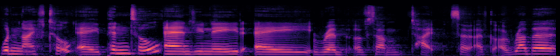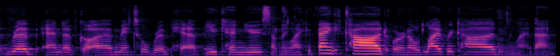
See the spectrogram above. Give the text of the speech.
wooden knife tool, a pin tool, and you need a rib of some type. So I've got a rubber rib and I've got a metal rib here. You can use something like a bank card or an old library card, something like that.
